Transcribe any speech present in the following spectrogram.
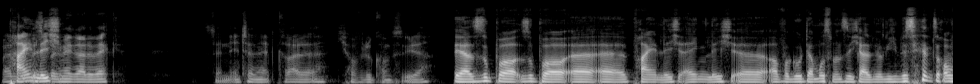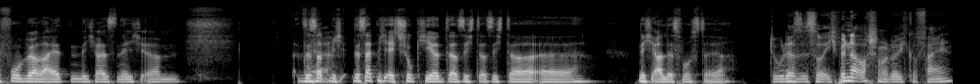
Weil peinlich. Du bist bei mir gerade weg. Ist dein Internet gerade? Ich hoffe, du kommst wieder. Ja, super, super äh, äh, peinlich eigentlich. Äh, aber gut, da muss man sich halt wirklich ein bisschen drauf vorbereiten. Ich weiß nicht. Ähm, das ja. hat mich, das hat mich echt schockiert, dass ich, dass ich da äh, nicht alles wusste, ja. Du, das ist so. Ich bin da auch schon mal durchgefallen.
